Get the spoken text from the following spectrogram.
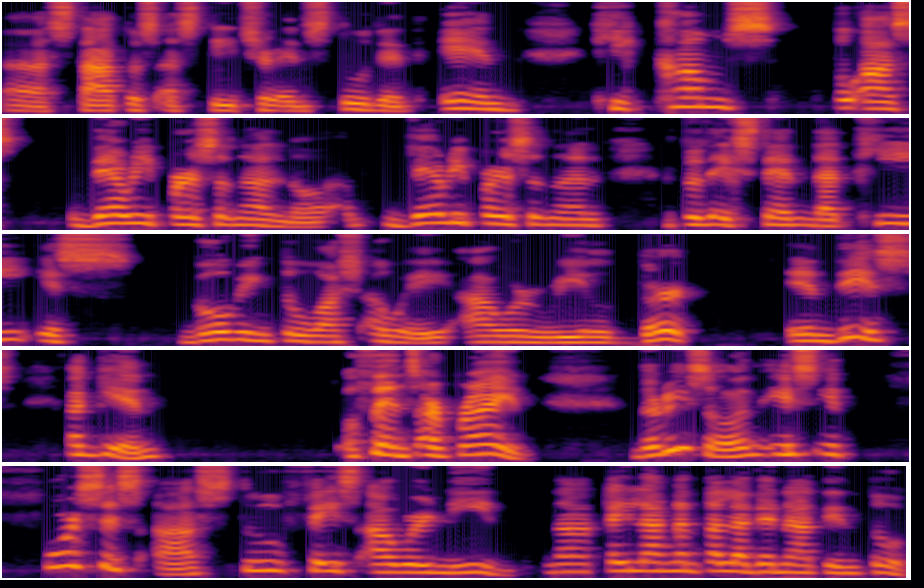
uh, status as teacher and student. And he comes to us very personal, no? Very personal to the extent that he is going to wash away our real dirt. And this, again, offends our pride. The reason is it forces us to face our need na kailangan talaga natin to.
